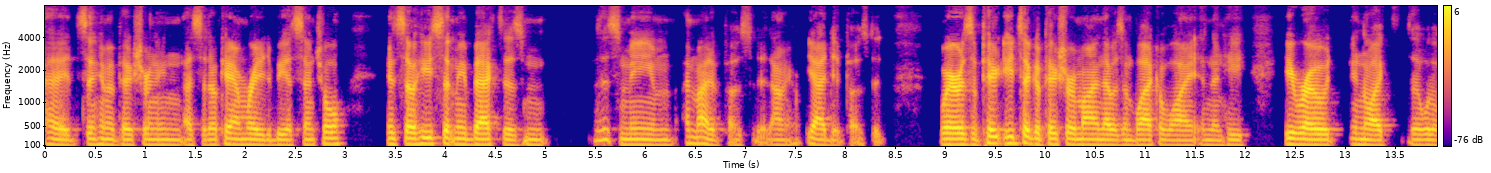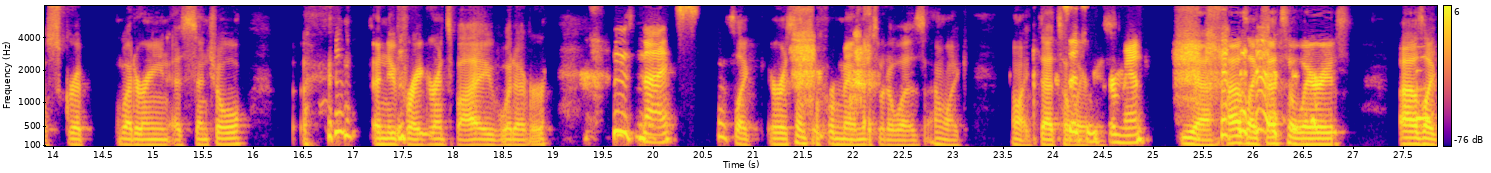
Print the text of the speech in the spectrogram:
I had sent him a picture, and I said, "Okay, I'm ready to be essential." And so he sent me back this this meme. I might have posted it. I mean, yeah, I did post it. Whereas a pic, he took a picture of mine that was in black and white, and then he he wrote in like the little script lettering "essential," a new fragrance by whatever. nice. It's like or essential for men. That's what it was. I'm like, I'm like that's Essential hilarious. for men. Yeah, I was like, that's hilarious. I was like,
